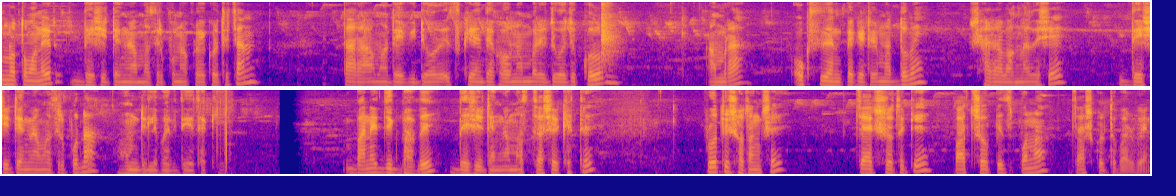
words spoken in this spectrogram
উন্নত মানের দেশি ট্যাংরা মাছের পোনা ক্রয় করতে চান তারা আমাদের ভিডিওর স্ক্রিনে দেখানো নম্বরে যোগাযোগ করুন। আমরা অক্সিজেন প্যাকেটের মাধ্যমে সারা বাংলাদেশে দেশি ট্যাংরা মাছের পোনা হোম ডেলিভারি দিয়ে থাকি। বাণিজ্যিকভাবে দেশি ট্যাংরা মাছ চাষের ক্ষেত্রে প্রতি শতাংশে চারশো থেকে পাঁচশো পিস পোনা চাষ করতে পারবেন।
